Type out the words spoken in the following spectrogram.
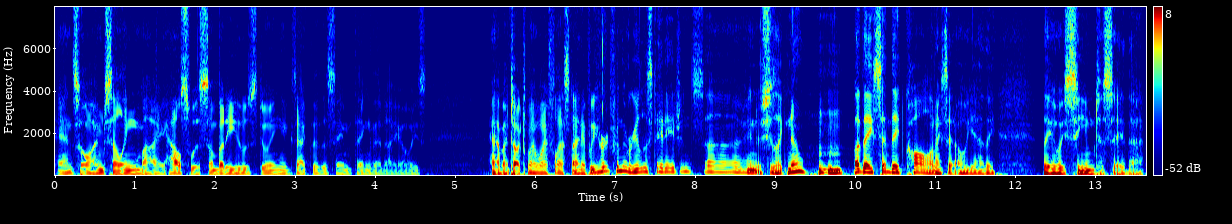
and so I'm selling my house with somebody who's doing exactly the same thing that I always have. I talked to my wife last night. Have we heard from the real estate agents? Uh, and she's like, no. Mm-mm. But they said they'd call, and I said, oh yeah, they they always seem to say that.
